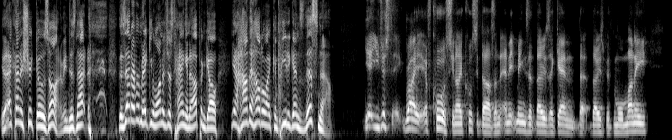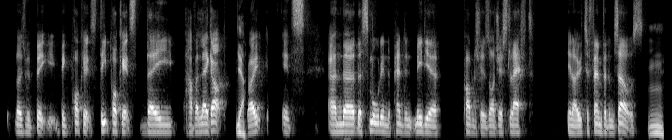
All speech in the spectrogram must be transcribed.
That kind of shit goes on. I mean, does that does that ever make you want to just hang it up and go, you know, how the hell do I compete against this now? Yeah, you just right. Of course, you know, of course it does, and and it means that those again, that those with more money, those with big big pockets, deep pockets, they have a leg up. Yeah. right. It's and the the small independent media publishers are just left, you know, to fend for themselves Mm,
